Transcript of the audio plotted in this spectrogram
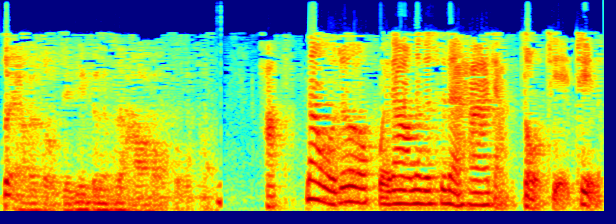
最好的走捷径真的是好好沟通。好，那我就回到那个时代，他讲走捷径。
